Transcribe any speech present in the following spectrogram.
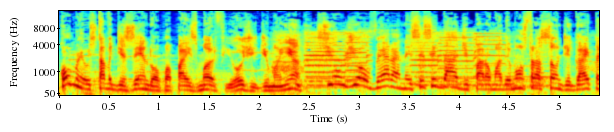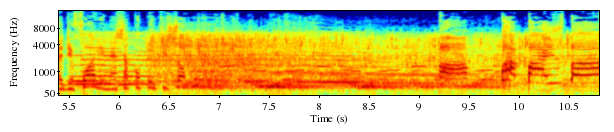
Como eu estava dizendo ao papai Smurf hoje de manhã, se um dia houver a necessidade para uma demonstração de gaita de fole nessa competição... Ah, papai Smurf!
